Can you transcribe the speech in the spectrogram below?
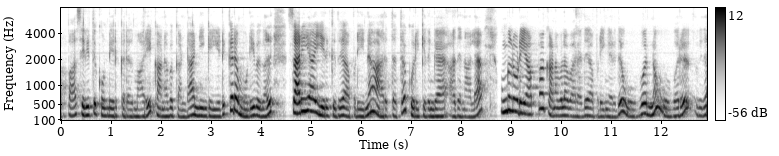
அப்பா சிரித்து கொண்டிருக்கிறது மாதிரி கனவு கண்டால் நீங்கள் எடுக்கிற முடிவுகள் சரியாக இருக்குது அப்படின்னு அர்த்தத்தை குறிக்குதுங்க. அதனால் உங்களுடைய அப்பா கனவுல வர்றது அப்படிங்கிறது ஒவ்வொன்றும் ஒவ்வொரு வித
